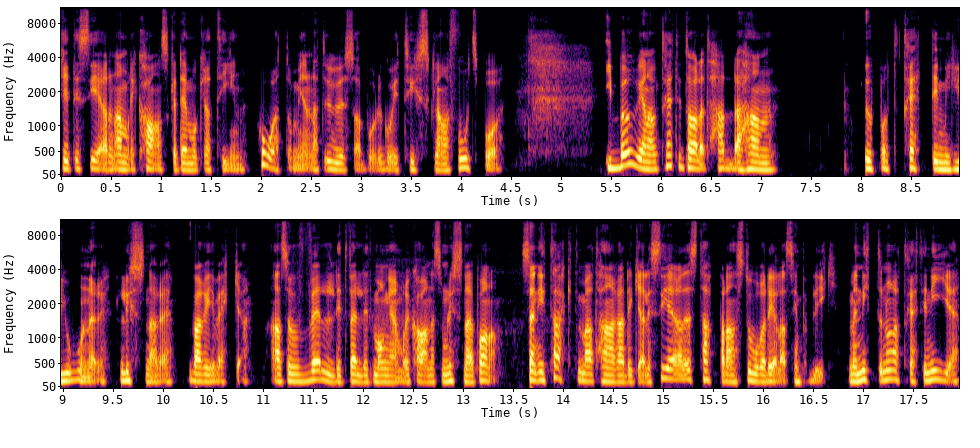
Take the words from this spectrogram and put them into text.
kritiserar den amerikanska demokratin hårt och menar att USA borde gå i Tysklands fotspår. I början av 30-talet hade han uppåt 30 miljoner lyssnare varje vecka. Alltså väldigt, väldigt många amerikaner som lyssnade på honom. Sen i takt med att han radikaliserades tappade han stora delar av sin publik. Men 1939,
